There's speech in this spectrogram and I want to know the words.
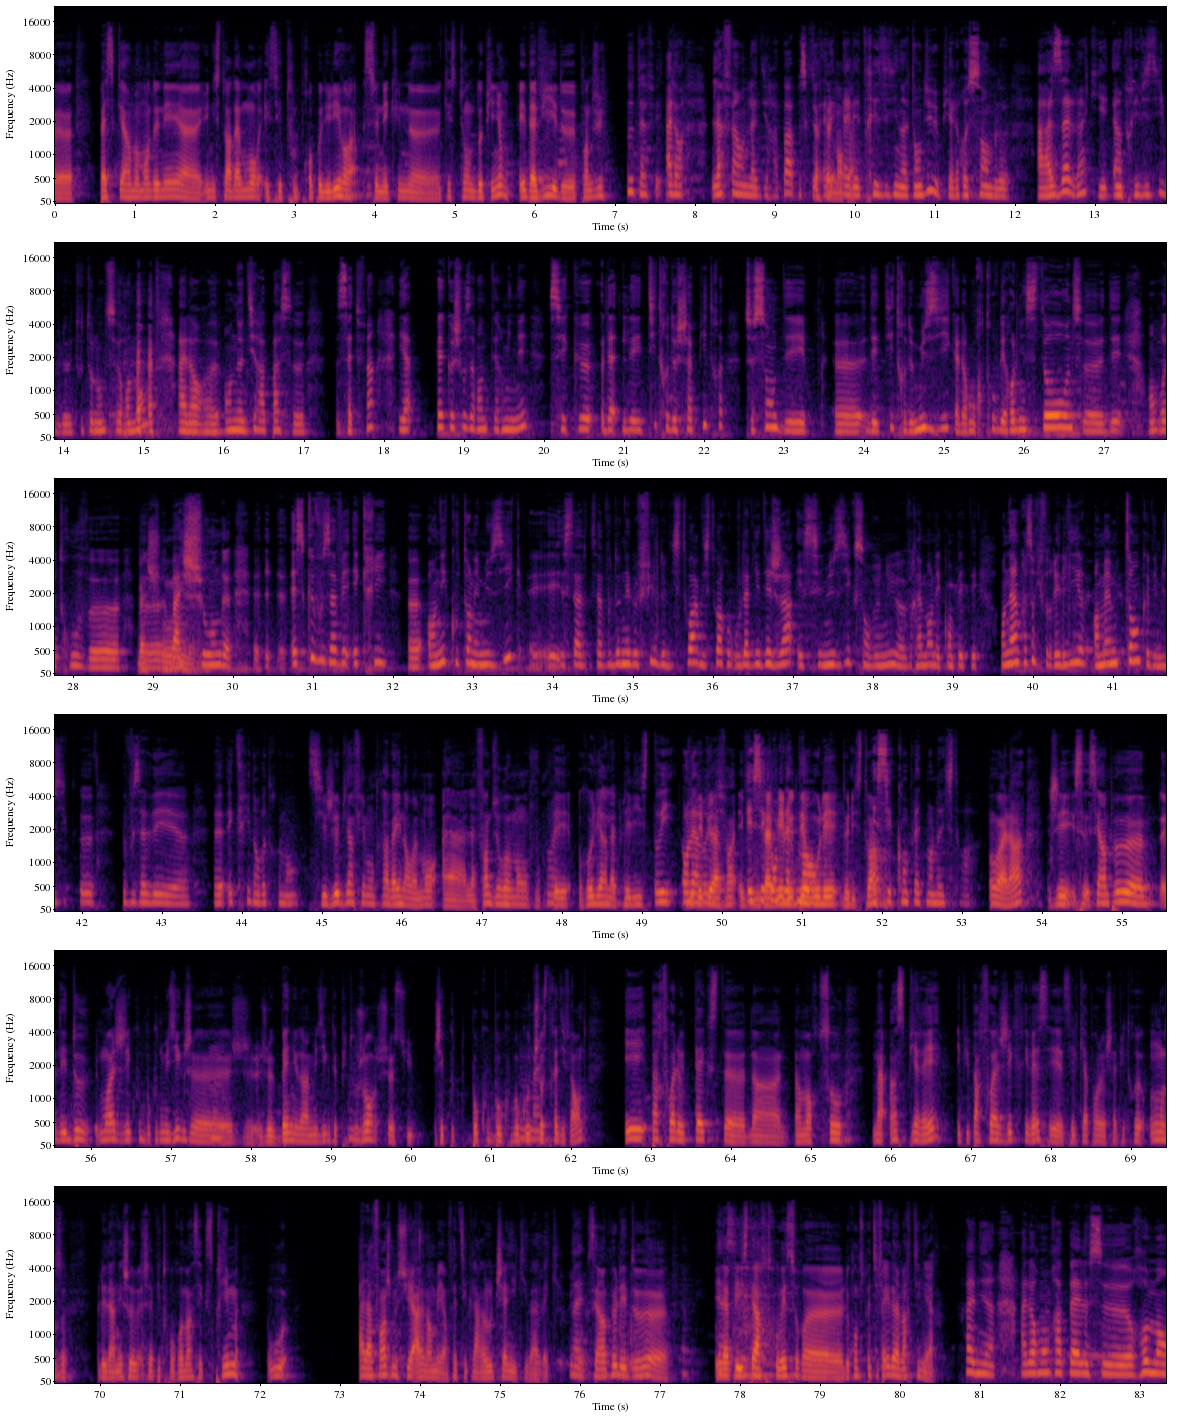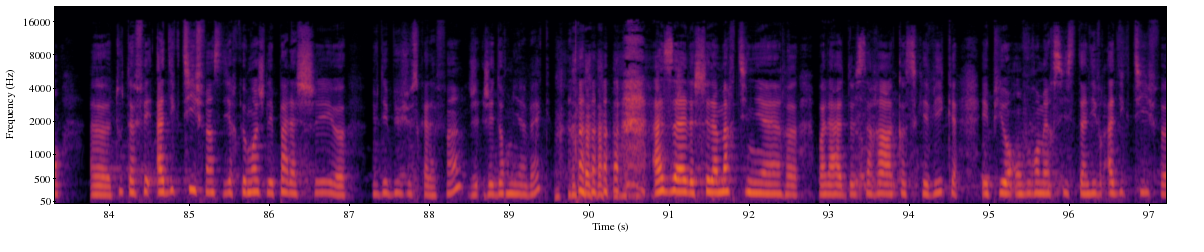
parce qu'à un moment donné, euh, une histoire d'amour, et c'est tout le propos du livre, ce n'est qu'une euh, question d'opinion et d'avis et de point de vue. Tout à fait. Alors, la fin, on ne la dira pas, parce qu'elle elle est très inattendue, et puis elle ressemble à Hazel, hein, qui est imprévisible tout au long de ce roman. Alors, euh, on ne dira pas ce, cette fin. Il y a quelque chose avant de terminer, c'est que les titres de chapitres, ce sont des, euh, des titres de musique. Alors on retrouve des Rolling Stones, euh, des, on retrouve euh, Bachung. Est-ce que vous avez écrit en écoutant les musiques et, ça, ça, vous donnait le fil de l'histoire, l'histoire où vous l'aviez déjà et ces musiques sont venues vraiment les compléter? On a l'impression qu'il faudrait lire en même temps que les musiques que, que vous avez euh, euh, écrit dans votre roman Si j'ai bien fait mon travail, normalement, à la fin du roman, vous pouvez relire la playlist oui, on du début à la fin et, vous avez le déroulé de l'histoire. Et c'est complètement l'histoire. Voilà, c'est un peu euh, les deux. Moi, j'écoute beaucoup de musique, je, mm. je, baigne dans la musique depuis mm. toujours. Je suis, j'écoute beaucoup, beaucoup, beaucoup de choses très différentes. Et parfois, le texte d'un morceau m'a inspiré. Et puis parfois, j'écrivais, c'est le cas pour le chapitre 11, le dernier chapitre où Romain s'exprime, où à la fin, je me suis dit, ah non, mais en fait, c'est Clara Luciani qui va avec. Donc c'est un peu les deux. Euh, et la playlist est à retrouver sur euh, le compte Spotify de la Martinière. Très bien. Alors on rappelle ce roman euh, tout à fait addictif, hein, c'est-à-dire que moi je l'ai pas lâché du début jusqu'à la fin. J'ai dormi avec. Azel chez la Martinière, euh, voilà, de Sarah Koskiewicz. Et puis on, vous remercie. C'est un livre addictif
